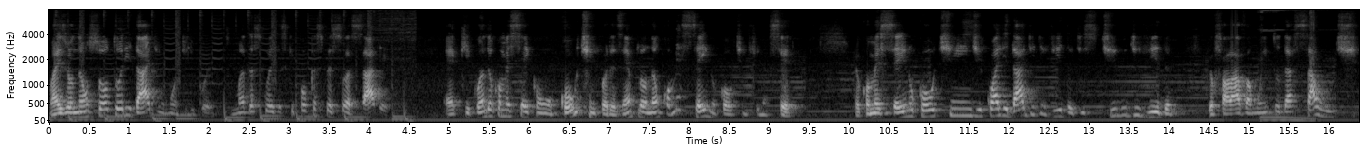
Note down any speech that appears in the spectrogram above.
mas eu não sou autoridade em um monte de coisas. Uma das coisas que poucas pessoas sabem é que quando eu comecei com o coaching, por exemplo, eu não comecei no coaching financeiro. Eu comecei no coaching de qualidade de vida, de estilo de vida. Eu falava muito da saúde,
